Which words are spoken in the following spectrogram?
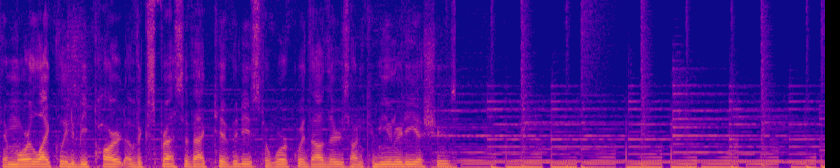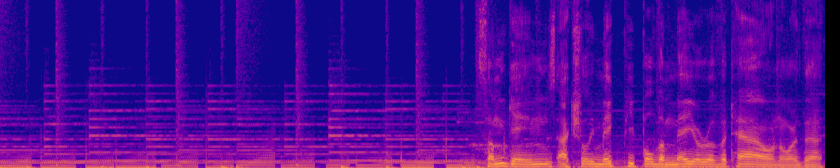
they're more likely to be part of expressive activities to work with others on community issues. Some games actually make people the mayor of a town or the,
